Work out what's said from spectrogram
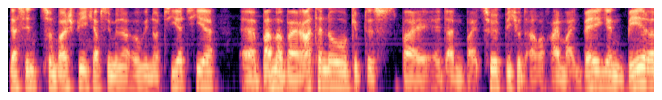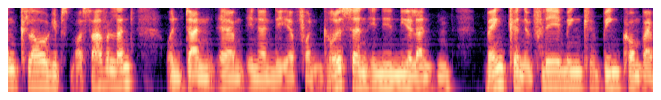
Das sind zum Beispiel, ich habe sie mir irgendwie notiert hier, äh, Bammer bei Rathenow gibt es bei, äh, dann bei Zülpich und auch einmal in Belgien. Bärenklau gibt es im Osthavelland und dann ähm, in der Nähe von Grössern in den Niederlanden. Benken im Fleming, Binkom bei,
